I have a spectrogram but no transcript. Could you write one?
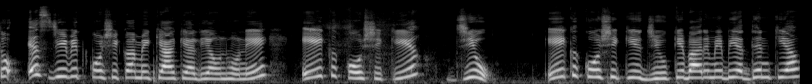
तो इस जीवित कोशिका में क्या क्या लिया उन्होंने? एक कोशिकीय जीव। एक कोशिकीय जीव के बारे में भी अध्ययन किया।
